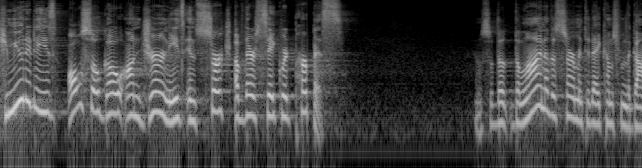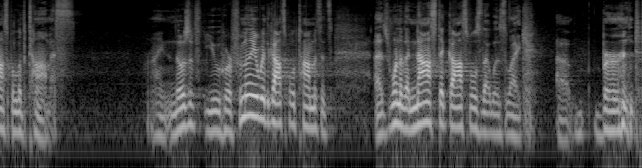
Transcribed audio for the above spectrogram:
Communities also go on journeys in search of their sacred purpose. So, the, the line of the sermon today comes from the Gospel of Thomas. Right? And those of you who are familiar with the Gospel of Thomas, it's, it's one of the Gnostic Gospels that was like uh, burned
